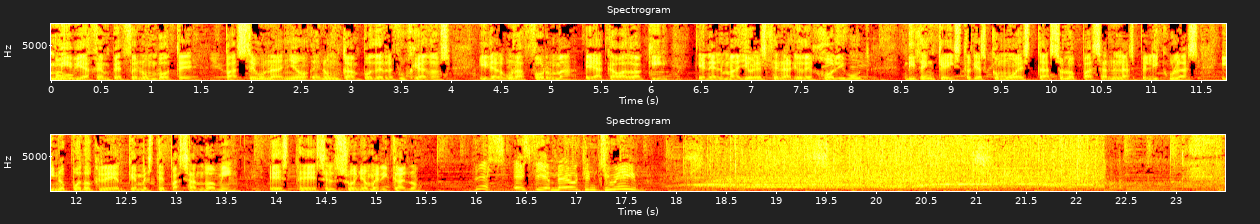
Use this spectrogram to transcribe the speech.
Mi viaje empezó en un bote. Pasé un año en un campo de refugiados y de alguna forma he acabado aquí, en el mayor escenario de Hollywood. Dicen que historias como esta solo pasan en las películas y no puedo creer que me esté pasando a mí. Este es el sueño americano. This is the American dream.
